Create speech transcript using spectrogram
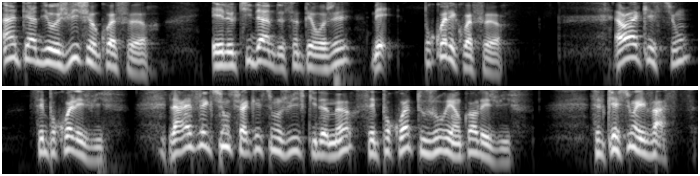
interdit aux juifs et aux coiffeurs. Et le kidam de s'interroger mais pourquoi les coiffeurs? Alors la question, c'est pourquoi les juifs? La réflexion sur la question juive qui demeure, c'est pourquoi toujours et encore les juifs? Cette question est vaste.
